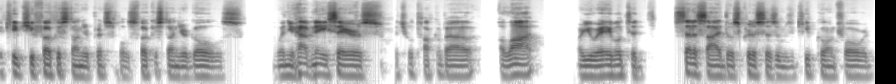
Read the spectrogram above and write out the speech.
that keeps you focused on your principles, focused on your goals, when you have naysayers, which we'll talk about a lot, are you able to set aside those criticisms and keep going forward?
